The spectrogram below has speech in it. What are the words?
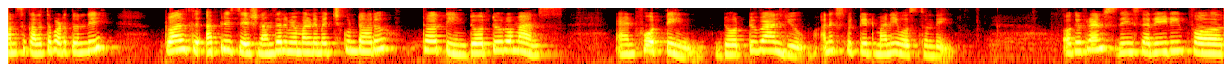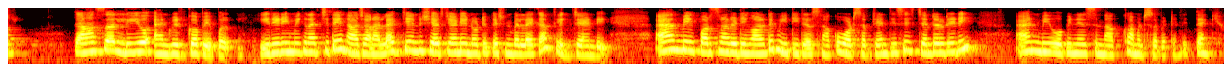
మనసు కలతపడుతుంది ట్వెల్త్ అప్రిసియేషన్ అందరు మిమ్మల్ని మెచ్చుకుంటారు. Thirteen door to romance and fourteen door to value unexpected money వస్తుంది. Okay friends this the reading for Cancer Leo and Virgo people ఈ రీడింగ్ మీకు నచ్చితే నా ఛానల్ లైక్ చేయండి షేర్ చేయండి నోటిఫికేషన్ బెల్ ఐకాన్ క్లిక్ చేయండి. అండ్ మీకు పర్సనల్ రీడింగ్ కావాలంటే మీ డీటెయిల్స్ నాకు వాట్సాప్ చేయండి. This is general reading and మీ ఒపీనియన్స్ నాకు కామెంట్స్లో పెట్టండి. థ్యాంక్ యూ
